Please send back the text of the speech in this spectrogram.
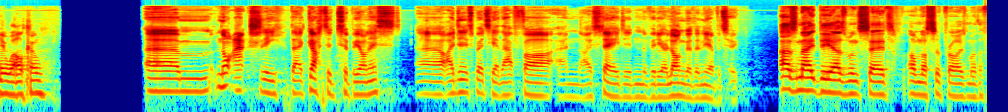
You're welcome. Um, not actually that gutted, to be honest. Uh, I didn't expect to get that far, and I stayed in the video longer than the other two. As Nate Diaz once said, I'm not surprised, motherfucker.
